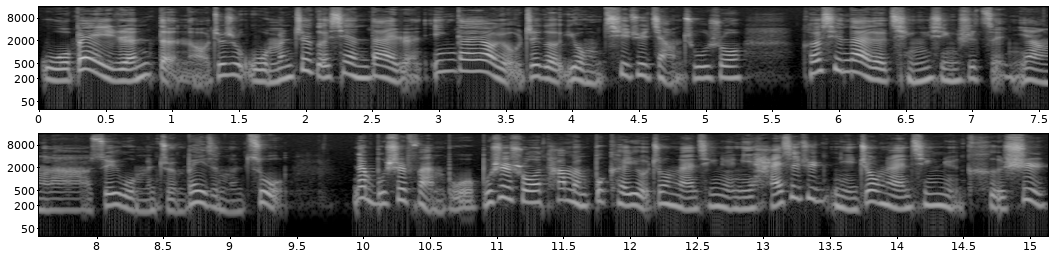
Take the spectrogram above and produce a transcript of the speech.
我被人等哦，就是我们这个现代人应该要有这个勇气去讲出说，可现在的情形是怎样啦，所以我们准备怎么做。那不是反驳，不是说他们不可以有重男轻女，你还是去你重男轻女。可是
